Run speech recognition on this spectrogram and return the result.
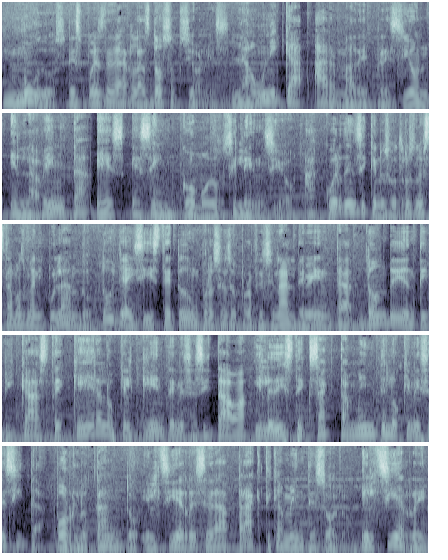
mudos después de dar las dos opciones. La única arma de presión en la venta es ese incómodo silencio. Acuérdense que nosotros no estamos manipulando. Tú ya hiciste todo un proceso profesional de venta donde identificaste qué era lo que el cliente necesitaba y le diste exactamente lo que necesita. Por lo tanto, el cierre se da prácticamente solo. El cierre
